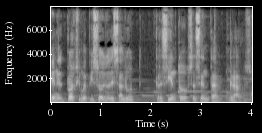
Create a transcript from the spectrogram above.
en el próximo episodio de Salud 360 grados.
